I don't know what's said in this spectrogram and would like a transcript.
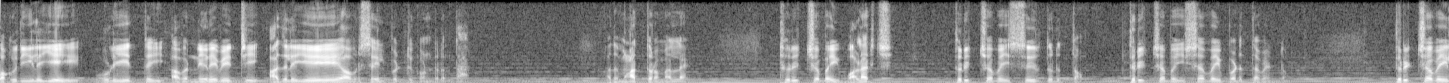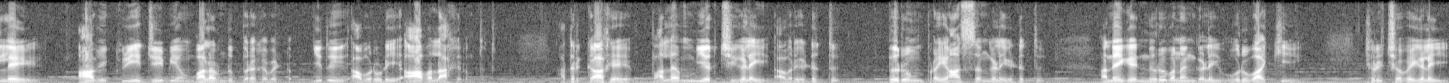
பகுதியிலேயே ஊழியத்தை அவர் நிறைவேற்றி அதிலேயே அவர் செயல்பட்டு கொண்டிருந்தார். அது மாத்திரமல்ல திருச்சபை வளர்ச்சி திருச்சபை சீர்திருத்தம் திருச்சபை செவ்வைப்படுத்த வேண்டும். திருச்சபையிலே ஆவிக்குரிய ஜீவியம் வளர்ந்து பிறக வேண்டும். இது அவருடைய ஆவலாக இருந்தது. அதற்காக பல முயற்சிகளை அவர் எடுத்து பெரும் பிரயாசங்களை எடுத்து அநேக நிறுவனங்களை உருவாக்கி திருச்சபைகளை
